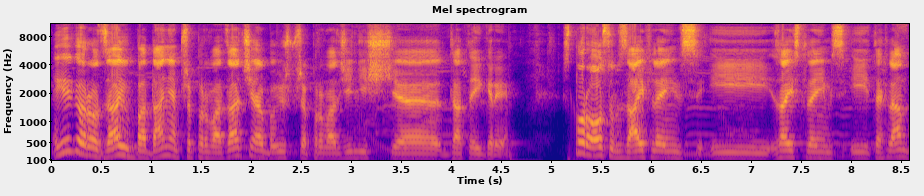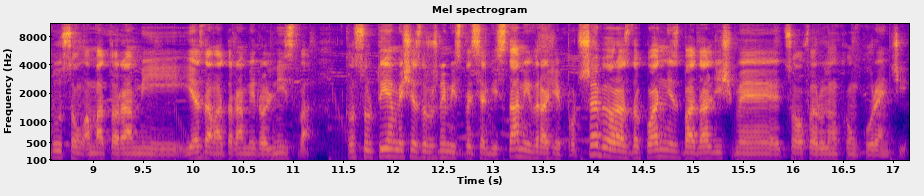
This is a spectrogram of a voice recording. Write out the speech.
Jakiego rodzaju badania przeprowadzacie albo już przeprowadziliście dla tej gry? Sporo osób z iFlames i, z iFlames i Techlandu są amatorami, jest amatorami rolnictwa. Konsultujemy się z różnymi specjalistami w razie potrzeby oraz dokładnie zbadaliśmy, co oferują konkurenci.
